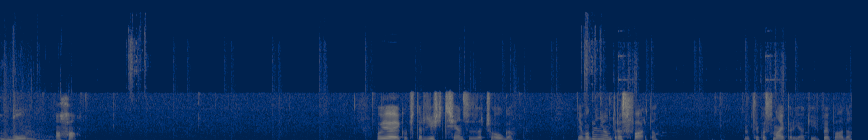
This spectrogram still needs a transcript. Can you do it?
Boom. Aha. Ojejku, 40 tysięcy za czołga. Ja w ogóle nie mam teraz farta. No, tylko snajper jakiś wypada.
